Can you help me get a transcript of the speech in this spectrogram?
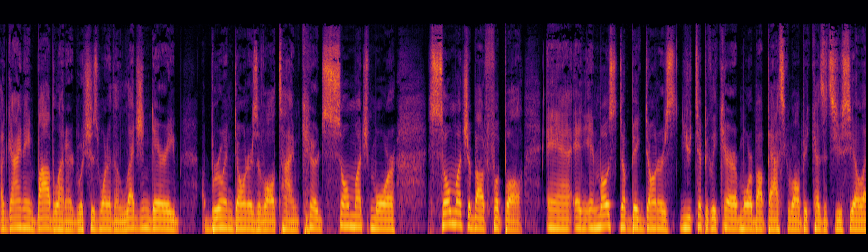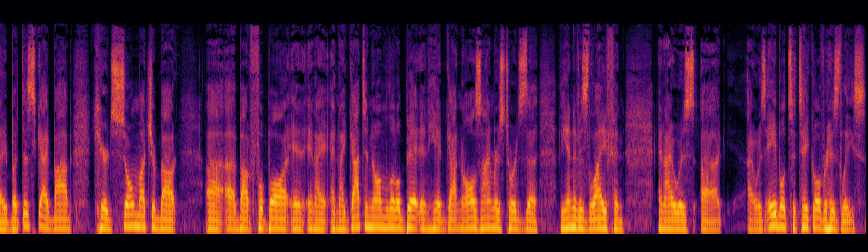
A guy named Bob Leonard, which is one of the legendary Bruin donors of all time, cared so much more, so much about football. And, and, and most big donors, you typically care more about basketball because it's UCLA. But this guy, Bob, cared so much about uh, about football, and, and I and I got to know him a little bit, and he had gotten Alzheimer's towards the the end of his life, and and I was. Uh, I was able to take over his lease,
